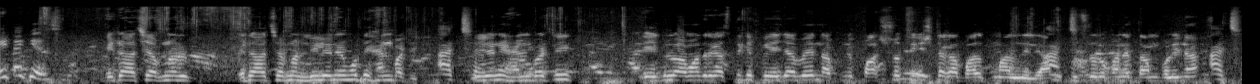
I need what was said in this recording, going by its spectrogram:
এইটা কি আছে? এটা আছে আপনার এটা আছে আপনার লিলেনের মধ্যে হ্যান্ডবাটিক আচ্ছা। লিলেনে হ্যান্ডবাটিক এগুলো আমাদের কাছ থেকে পেয়ে যাবেন আপনি পাঁচশো তিরিশ টাকা বাল্ক মাল নিলে। আমি আচ্ছা। খুচরো দোকানের দাম বলি না। আচ্ছা।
